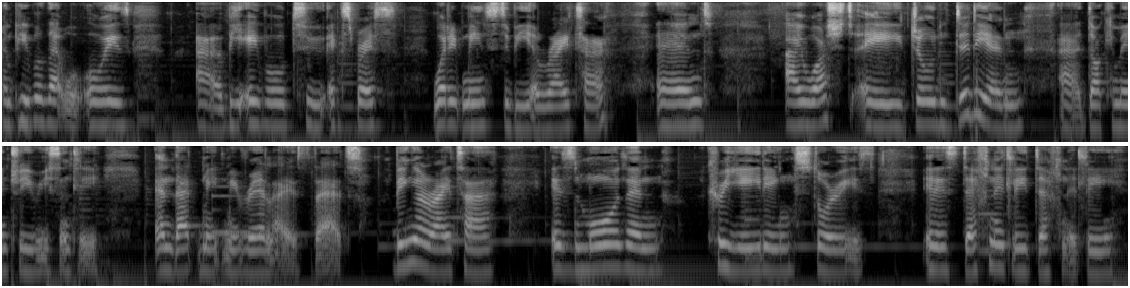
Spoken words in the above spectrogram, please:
and people that will always uh, be able to express what it means to be a writer. And I watched a Joan Didion uh, documentary recently, and that made me realize that being a writer is more than creating stories, it is definitely, definitely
